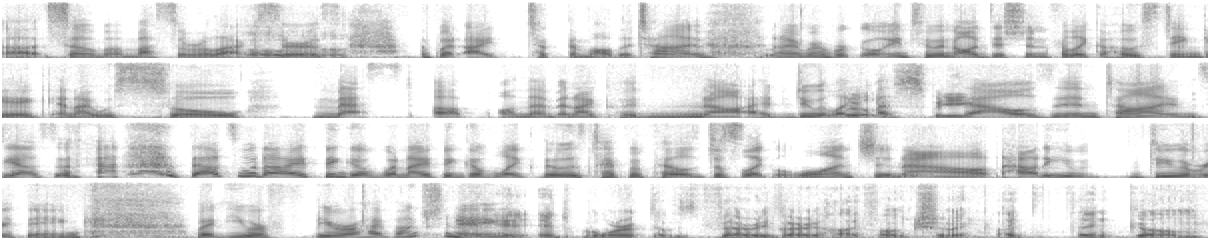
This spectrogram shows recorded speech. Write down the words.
uh, Soma muscle relaxers, but I took them all the time. And I remember going to an audition for like a hosting gig, and I was so messed up on them, and I could not. I had to do it like Barely a speak. thousand times. Yeah, so that, that's what I think of when I think of like those type of pills, just like lunching out. How do you do everything? But you were you were high functioning. It, it worked. I was very, very high functioning. I think um,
